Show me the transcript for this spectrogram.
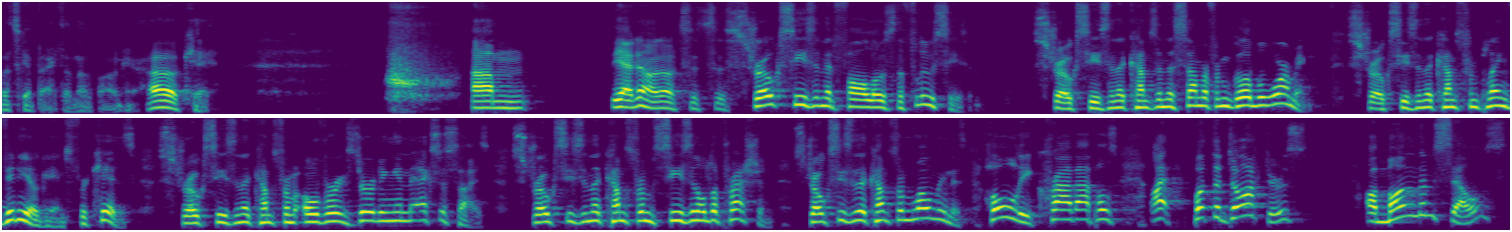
Let's get back to another bottom here. Okay. Um, yeah, no, no, it's it's the stroke season that follows the flu season. Stroke season that comes in the summer from global warming. Stroke season that comes from playing video games for kids. Stroke season that comes from overexerting in exercise. Stroke season that comes from seasonal depression. Stroke season that comes from loneliness. Holy crab apples. I, but the doctors among themselves,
